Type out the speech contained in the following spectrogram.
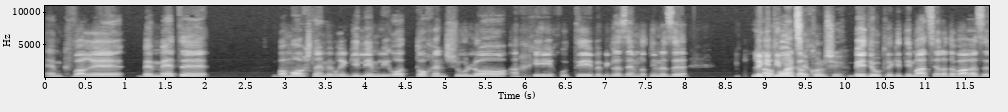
הם כבר uh, באמת, uh, במוח שלהם הם רגילים לראות תוכן שהוא לא הכי איכותי, ובגלל זה הם נותנים לזה לגיטימציה. כלשהי. בדיוק, לגיטימציה לדבר הזה,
